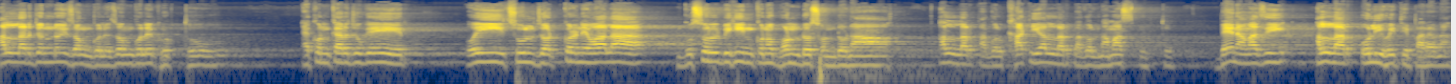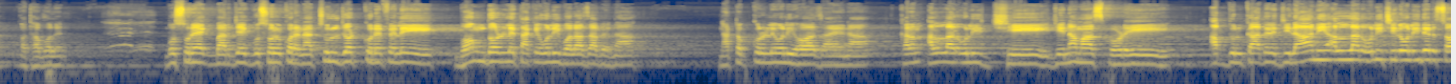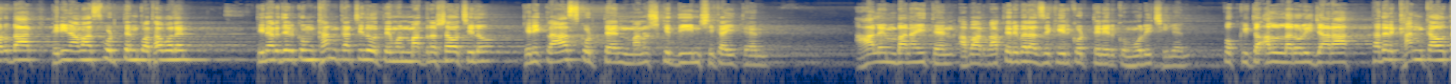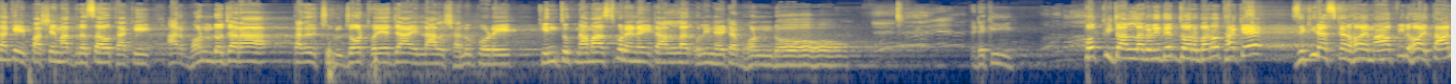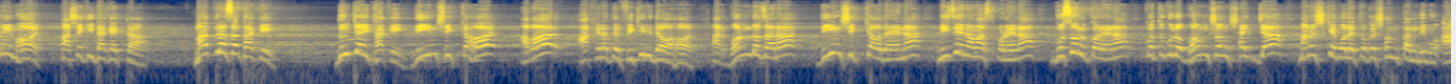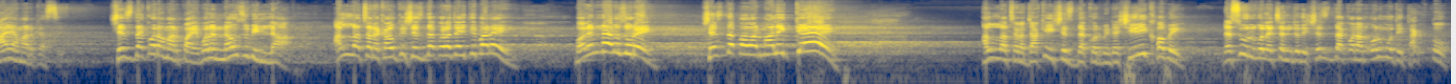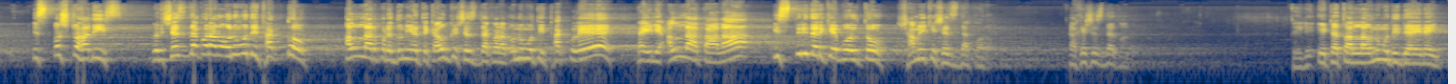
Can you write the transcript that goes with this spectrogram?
আল্লাহর জন্যই জঙ্গলে জঙ্গলে ঘুরত। এখনকার যুগের ওই চুল জট করে নেওয়ালা গোসলবিহীন কোনো ভণ্ড ছন্ড না। আল্লাহর পাগল খাটি, আল্লাহর পাগল নামাজ পড়তো। বেনামাজি আল্লাহর অলি হইতে পারে না, কথা বলেন। বছরে একবার যে গোসল করে না, চুল জট করে ফেলে ভং ধরলে তাকে অলি বলা যাবে না। নাটক করলে অলি হওয়া যায় না। কারণ আল্লাহর অলি সে, যে নামাজ পড়ে। আব্দুল কাদের জিলানি আল্লাহর অলি ছিল অলিদের সর্দার। তিনি নামাজ পড়তেন, কথা বলেন। তিনার যেরকম খানকা ছিল, তেমন মাদ্রাসাও ছিল। তিনি ক্লাস করতেন, মানুষকে দিন শিখাইতেন। আলেম বানাইতেন, আবার রাতের বেলা জিকির করতেন, এরকম অলি ছিলেন। প্রকৃত আল্লাহর অলি যারা, তাদের খানকাও থাকে, পাশে মাদ্রাসাও থাকে, আর ভণ্ড যারা, তাদের চুল জট হয়ে যায়, লাল শালু পড়ে, কিন্তু নামাজ পড়ে না, এটা আল্লাহর অলি না, এটা ভণ্ড। এটা কি? প্রকৃত আল্লাহর অলিদের দরবারও থাকে, জিকির হয়, মাহফিল হয়, তালিম হয়, পাশে কি থাকে একটা? মাদ্রাসা থাকে, দুইটাই থাকে, দিন শিক্ষা হয় আবার আখেরাতের ফিকিরি দেওয়া হয়। আর ভণ্ড যারা দিন শিক্ষাও দেয় না, নিজে নামাজ পড়ে না, গোসল করে না, কতগুলো ভংসং সাজ্জা মানুষকে বলে, তোকে সন্তান দিব, আয় আমার কাছে। সেজদা কর আমার পায়ে। বলেন, নাউজুবিল্লাহ। আল্লাহ ছাড়া কাউকে সেজদা করা যাইতে পারে? বলেন না আরও সেজদা পাওয়ার মালিক কে? আল্লাহ ছাড়া যাকেই সেজদা করবে এটা শিরিক হবে। রাসূল বলেছেন, যদি সেজদা করার অনুমতি থাকতো, স্পষ্ট হাদিস, যদি সেজদা করার অনুমতি থাকতো আল্লাহর পরে দুনিয়াতে কাউকে সেজদা করার অনুমতি থাকলে তাইলে আল্লাহ তাআলা স্ত্রীদেরকে বলতো, স্বামীকে সেজদা করো। কাকে সেজদা করো? তাইলে এটা তো আল্লাহ অনুমতি দেয় নাই।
